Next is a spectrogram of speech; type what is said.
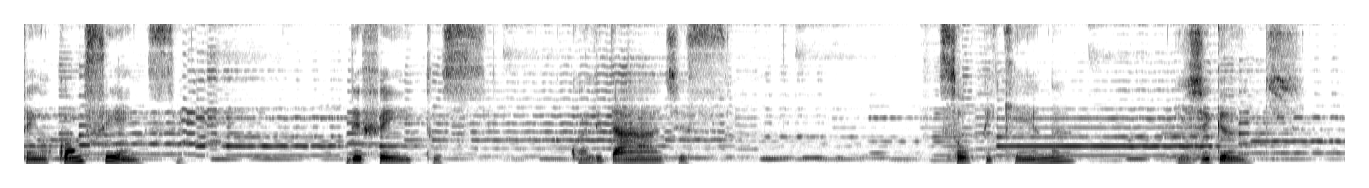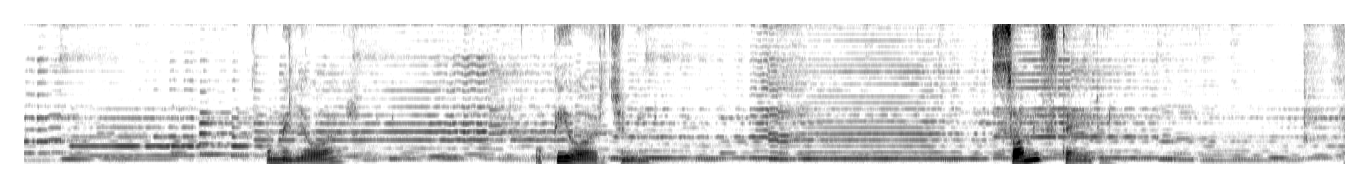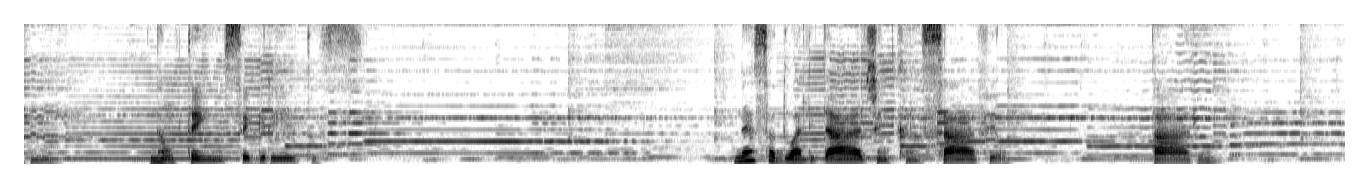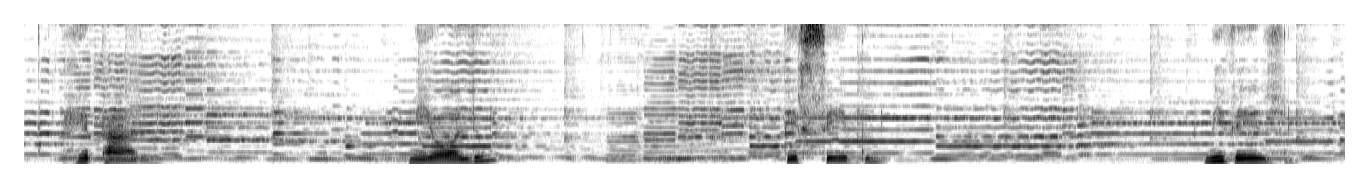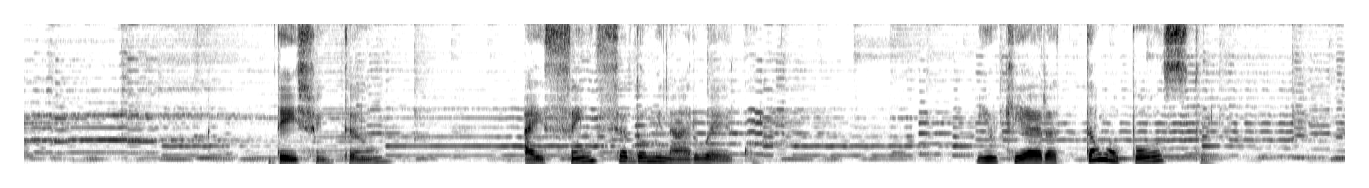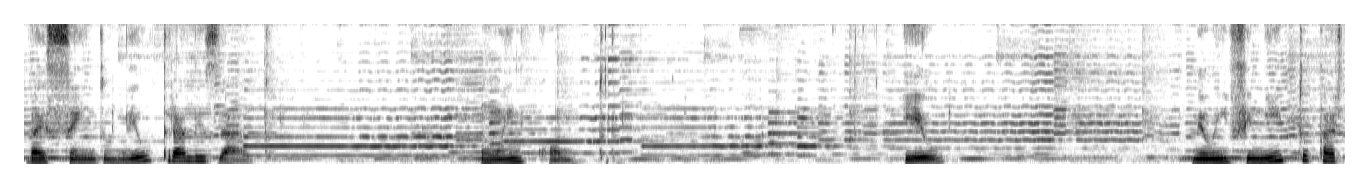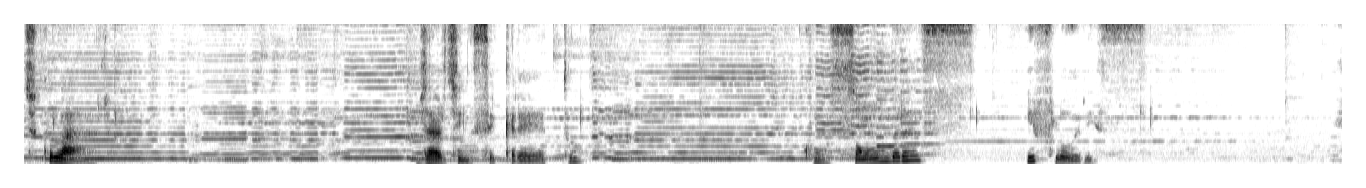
Tenho consciência, defeitos, qualidades. Sou pequena e gigante. O melhor, o pior de mim. Só mistério. Hum, não tenho segredos. Nessa dualidade incansável, paro, reparo, me olho, percebo, me vejo. Deixo então a essência dominar o ego. E o que era tão oposto vai sendo neutralizado. Um encontro. Eu, meu infinito particular, jardim secreto, com sombras e flores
